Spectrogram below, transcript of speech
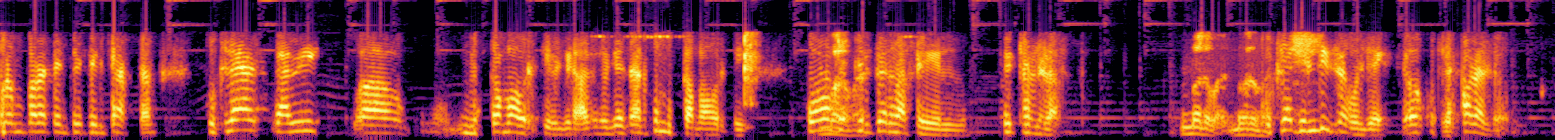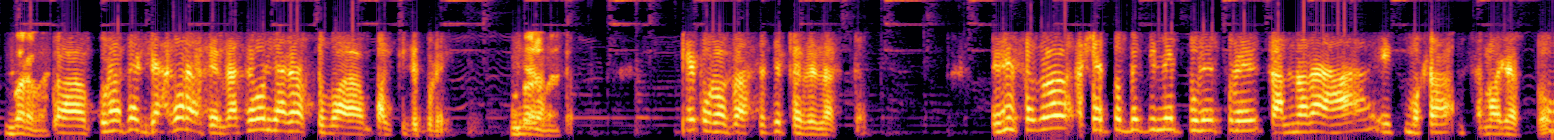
परंपरा त्यांच्या त्यांच्या असतात. कुठल्या गावी मुक्कामावरती म्हणजे म्हणजे अर्थ मुक्कामावरती. कोणाचं कीर्तन असेल हे ठरलेलं असतं. बरोबर बरोबर. कुठल्या दिल्लीचं म्हणजे किंवा कुठल्या फळाचं बरोबर. कुणाचा जागर असेल रात्रभर जागर असतो पालखीच्या पुढे. बरोबर. ते कोणाचं असतं ते ठरलेलं असतं. हे सगळं अशा पद्धतीने पुढे पुढे चालणारा हा एक मोठा समाज असतो.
